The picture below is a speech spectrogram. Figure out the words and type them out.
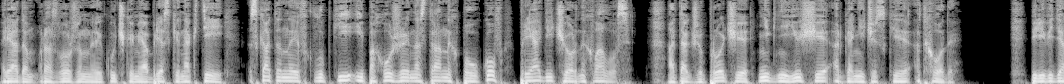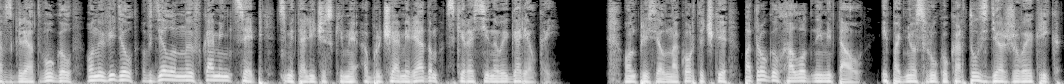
Рядом разложенные кучками обрезки ногтей, скатанные в клубки и похожие на странных пауков пряди черных волос, а также прочие негниющие органические отходы. Переведя взгляд в угол, он увидел вделанную в камень цепь с металлическими обручами рядом с керосиновой горелкой. Он присел на корточки, потрогал холодный металл, и поднес руку к рту, сдерживая крик.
